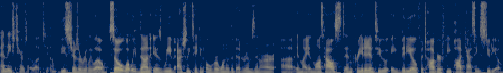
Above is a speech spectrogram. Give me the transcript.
and these chairs are low too. These chairs are really low. So what we've done is we've actually taken over one of the bedrooms in our uh, in my in laws' house and created into a video photography podcasting studio.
